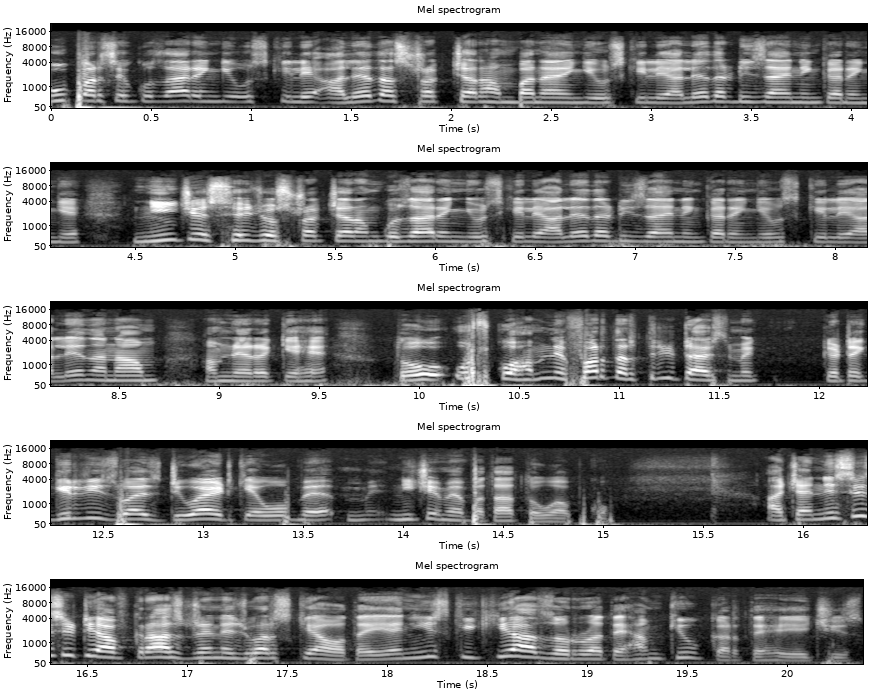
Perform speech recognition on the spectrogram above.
ऊपर से गुजारेंगे, उसके लिए अलहदा स्ट्रक्चर हम बनाएँगे, उसके लिए अलहदा डिज़ाइनिंग करेंगे। नीचे से जो स्ट्रक्चर हम गुजारेंगे, उसके लिए अलहदा डिज़ाइनिंग करेंगे, उसके लिए अलहदा नाम हमने रखे हैं। तो उसको हमने फर्दर थ्री टाइप्स में कैटेगरीज वाइज डिवाइड किया, वो नीचे मैं बताता हूँ आपको। अच्छा necessity of cross drainage work क्या होता है? यानी इसकी क्या ज़रूरत है? हम क्यों करते हैं ये चीज़?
